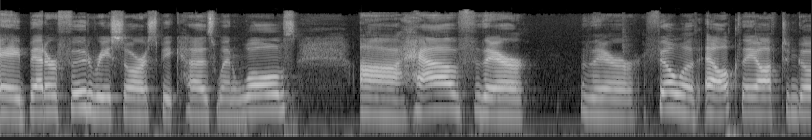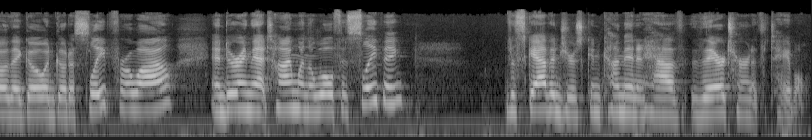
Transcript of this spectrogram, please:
a better food resource because when wolves uh, have their their fill of elk, they often go they go and go to sleep for a while, and during that time when the wolf is sleeping, the scavengers can come in and have their turn at the table.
